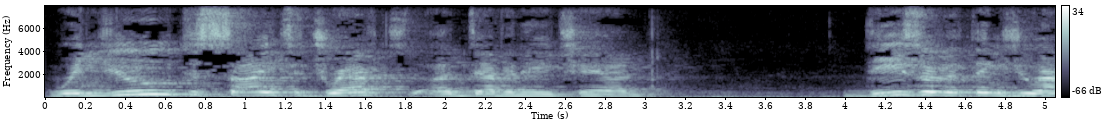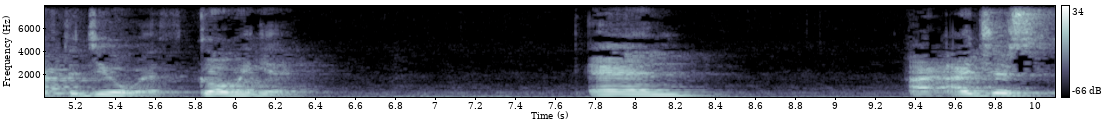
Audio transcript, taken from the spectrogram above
when you decide to draft uh, De'Von Achane, these are the things you have to deal with going in. And I, I just,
